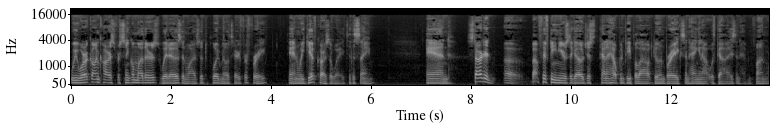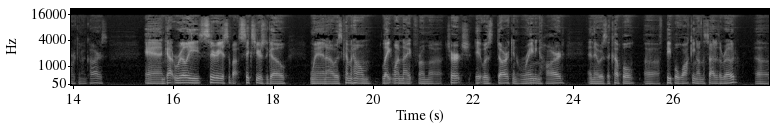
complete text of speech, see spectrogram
we work on cars for single mothers, widows, and wives of deployed military for free, and we give cars away to the same. And started uh, about 15 years ago, just kind of helping people out, doing brakes and hanging out with guys and having fun working on cars. And got really serious about six years ago when I was coming home late one night from uh, church. It was dark and raining hard, and there was a couple of people walking on the side of the road. Uh,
